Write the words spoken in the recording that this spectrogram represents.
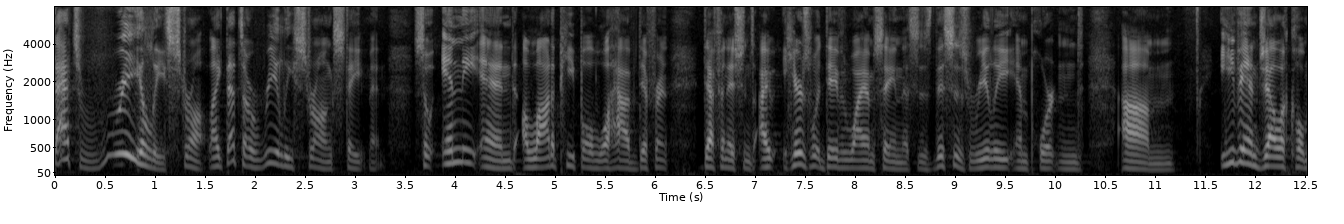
that's really strong. Like, that's a really strong statement. So, in the end, a lot of people will have different definitions. I, here's what, David, why I'm saying this is this is really important. Um, evangelical,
